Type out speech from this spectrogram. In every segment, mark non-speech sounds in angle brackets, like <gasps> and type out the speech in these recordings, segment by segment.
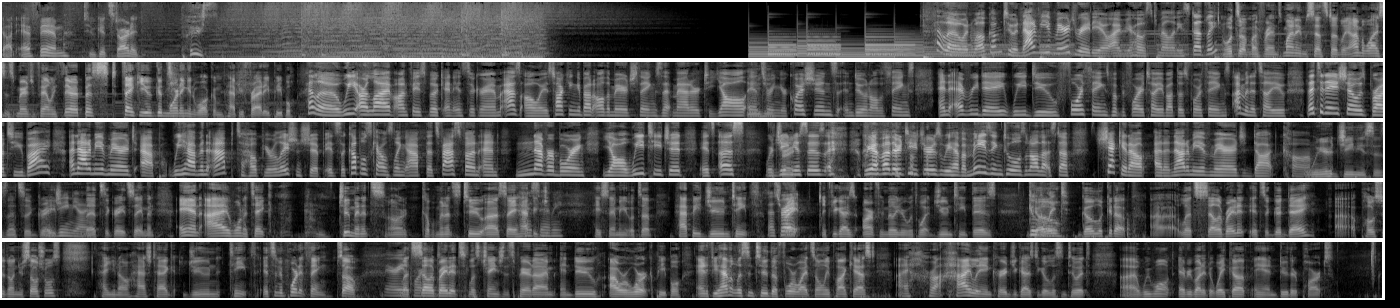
anchor.fm to get started. Peace. Hello, and welcome to Anatomy of Marriage Radio. I'm your host, Melanie Studley. What's up, my friends? My name is Seth Studley. I'm a licensed marriage and family therapist. Thank you. Good morning and welcome. Happy Friday, people. Hello, we are live on Facebook and Instagram, as always, talking about all the marriage things that matter to y'all, mm-hmm. answering your questions and doing all the things. And every day we do four things. But before I tell you about those four things, I'm going to tell you that today's show is brought to you by Anatomy of Marriage app. We have an app to help your relationship. It's the couples counseling app that's fast, fun, and never boring. Y'all, we teach it. It's us. We're That's right. geniuses. <laughs> we have other teachers. We have amazing tools and all that stuff. Check it out at anatomyofmarriage.com. We're geniuses. That's a great. genius. That's a great statement. And I want to take <clears throat> two minutes or a couple minutes to uh, say happy. Ju- Sammy. hey, Sammy, what's up? Happy Juneteenth. That's right. If you guys aren't familiar with what Juneteenth is, Google go, it. Go look it up. Uh, let's celebrate it. It's a good day. Uh, post it on your socials. Hey, you know, hashtag Juneteenth. It's an important thing. So Very let's important. celebrate it. Let's change this paradigm and do our work, people. And if you haven't listened to the Four Whites Only podcast, I h- highly encourage you guys to go listen to it. Uh, we want everybody to wake up and do their part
